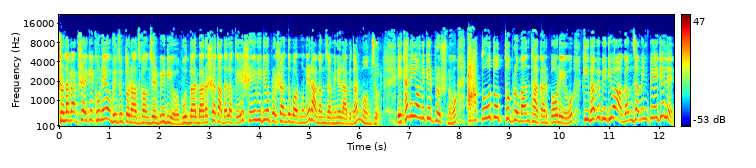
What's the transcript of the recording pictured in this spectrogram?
সোনা ব্যবসায়ীকে খুনে অভিযুক্ত রাজগঞ্জের ভিডিও বুধবার বারাসাত আদালতে সেই ভিডিও প্রশান্ত বর্মনের আগাম জামিনের আবেদন মঞ্জুর। এখানেই অনেকের প্রশ্ন এত তথ্য প্রমাণ থাকার পরেও কীভাবে ভিডিও আগাম জামিন পেয়ে গেলেন?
